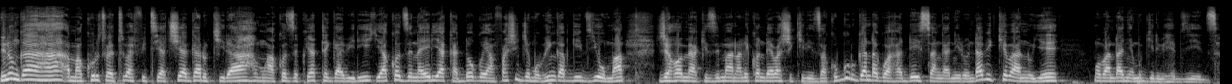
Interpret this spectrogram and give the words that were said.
nino ngaha amakuru twari tubafitiye aciye agarukira mwakoze kuyatega abiri yakoze na Elia Kadogo nubwo yamfashije mu buhinga bw'ibyuma Jerome Hakizimana ariko ndabashikiriza kubwo uruganda rwa Radio Isanganiro ndabikebanuye mubandanye mugira ibihe byiza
